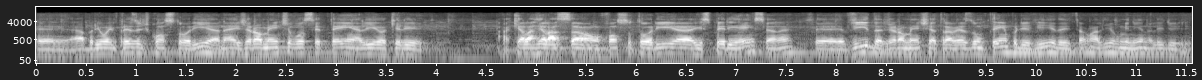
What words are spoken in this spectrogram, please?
é, abriu a empresa de consultoria, né? E geralmente você tem ali aquele aquela relação consultoria experiência, né? Vida, geralmente é através de um tempo de vida. Então ali um menino ali de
